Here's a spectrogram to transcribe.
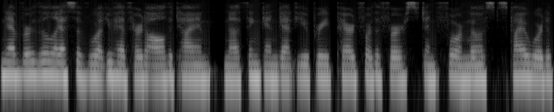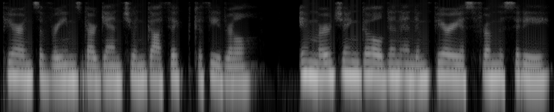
Nevertheless, of what you have heard all the time, nothing can get you prepared for the first and foremost skyward appearance of Reims' gargantuan Gothic cathedral. Emerging golden and imperious from the city,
